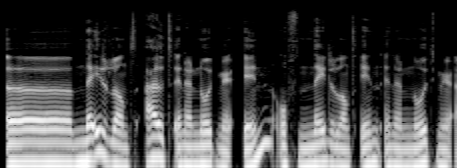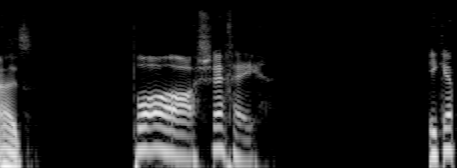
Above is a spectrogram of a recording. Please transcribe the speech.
Eh, Nederland uit en er nooit meer in? Of Nederland in en er nooit meer uit? Boah, zeg hé. Ik heb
